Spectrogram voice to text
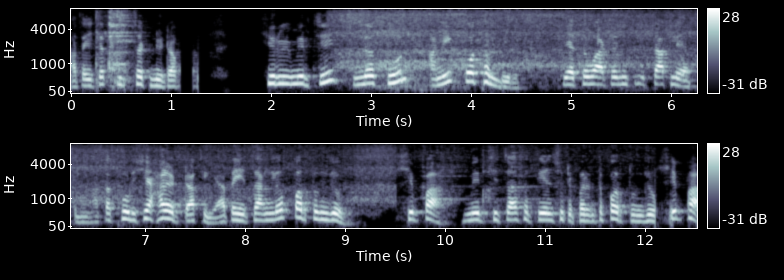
आता याच्यात चटणी टाकू. हिरवी मिरची लसूण आणि कोथिंबीर. याचं वाटण टाकले आपण. आता थोडीशी हळद टाकली. आता हे चांगलं परतून घेऊ. शिपा मिरचीचं असं तेल सुटेपर्यंत परतून घेऊ. शिपा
